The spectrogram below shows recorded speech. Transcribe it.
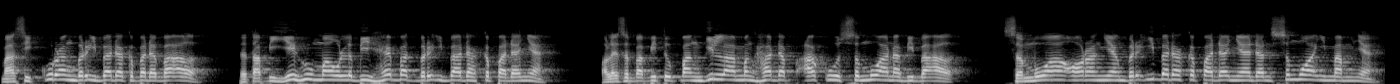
masih kurang beribadah kepada Baal, tetapi Yehu mau lebih hebat beribadah kepadanya. Oleh sebab itu panggillah menghadap aku semua nabi Baal, semua orang yang beribadah kepadanya dan semua imamnya,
